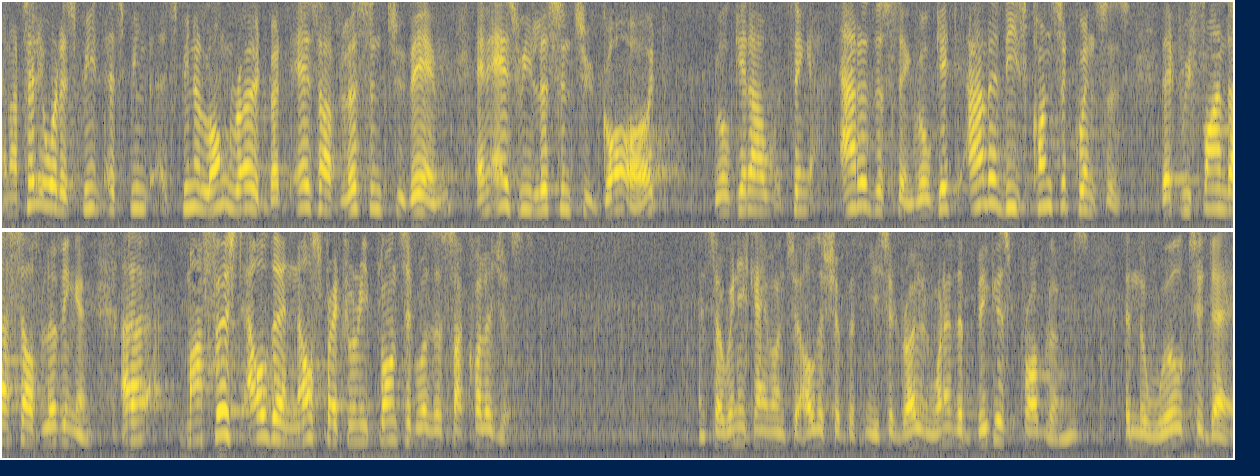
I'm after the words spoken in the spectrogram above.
And I tell you what, it's been, it's, been, it's been a long road, but as I've listened to them, and as we listen to God, we'll get our thing out of this thing. We'll get out of these consequences that we find ourselves living in. Uh, my first elder in Nelspruit when he planted was a psychologist. And so when he came onto eldership with me, he said, Rowland, one of the biggest problems in the world today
